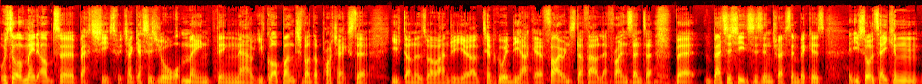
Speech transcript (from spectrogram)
we sort of made it up to Better Sheets, which I guess is your main thing now. You've got a bunch of other projects that you've done as well, Andrew. You're a typical indie hacker, firing stuff out left, right, and centre. But Better Sheets is interesting because you've sort of taken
